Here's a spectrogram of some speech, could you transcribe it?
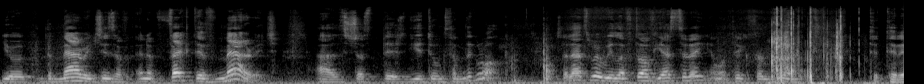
Your the marriage is an effective marriage. Uh, it's just you're doing something wrong. So that's where we left off yesterday, and we'll take from here to today.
